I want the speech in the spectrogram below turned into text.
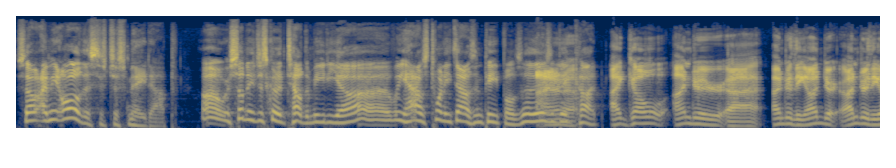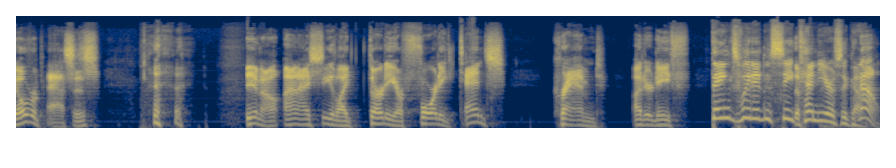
So, I mean, all of this is just made up. Oh, we're suddenly just going to tell the media uh, we house 20,000 people. So there's a big know. cut. I go under uh, under the under under the overpasses, you know, and I see like 30 or 40 tents crammed underneath. Things we didn't see The- 10 years ago. No.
